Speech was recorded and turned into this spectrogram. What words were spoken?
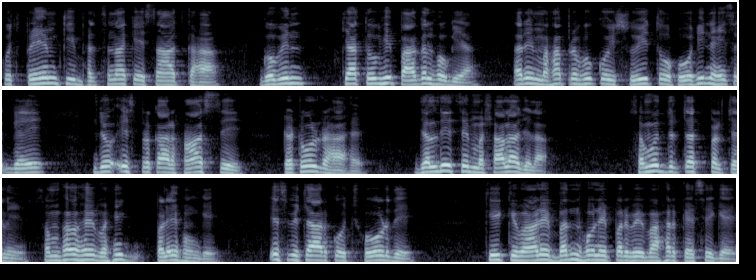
कुछ प्रेम की भर्सना के साथ कहा, गोविंद, क्या तू भी पागल हो गया? अरे महाप्रभु, कोई सुई तो हो ही नहीं गए जो इस प्रकार हाथ से टटोल रहा है। जल्दी से मसाला जला। समुद्र तट पर चले। संभव है वहीं पड़े होंगे। इस विचार को छोड़ दे। कि किवाड़े बंद होने पर वे बाहर कैसे गए?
